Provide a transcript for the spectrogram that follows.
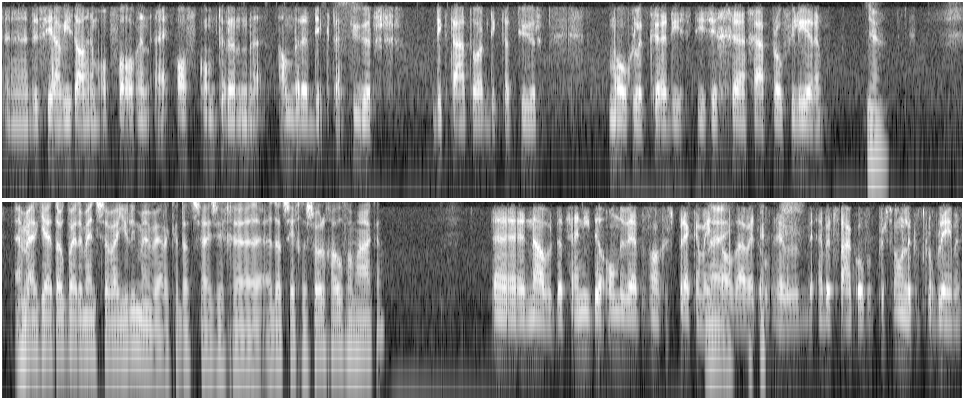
Eh dus ja, wie zal hem opvolgen? Eh, Of komt er een eh, andere dictatuur, dictator, dictatuur mogelijk eh, die, die zich eh, gaat profileren? Ja. En merk jij het ook bij de mensen waar jullie mee werken... dat zij zich, eh, dat zich er zorgen over maken? Eh, nou, dat zijn niet de onderwerpen van gesprekken meestal Nee. waar we het over hebben. We hebben het vaak over persoonlijke problemen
